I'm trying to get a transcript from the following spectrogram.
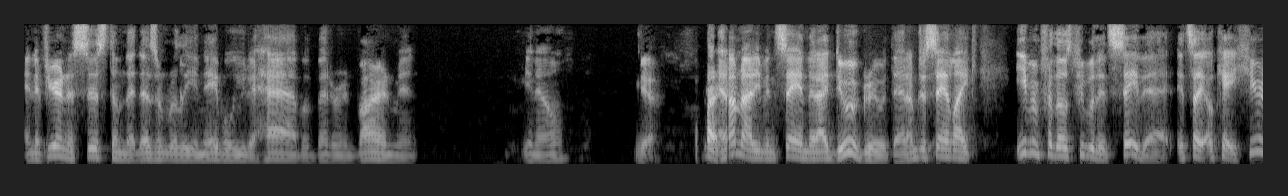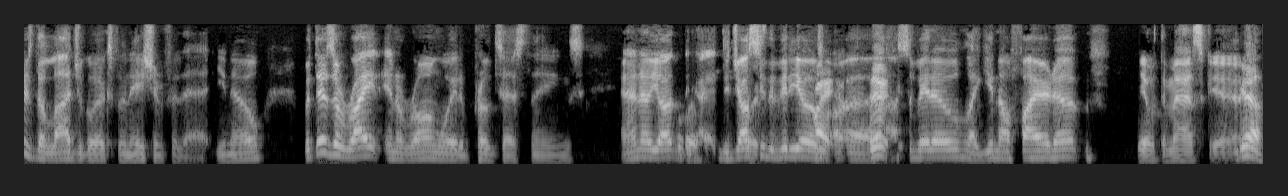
And if you're in a system that doesn't really enable you to have a better environment, you know? Yeah. Right. And I'm not even saying that I do agree with that. I'm just saying like even for those people that say that, it's like, okay, here's the logical explanation for that, you know? But there's a right and a wrong way to protest things. And I know y'all did y'all see the video of right. uh, Acevedo like getting all fired up? Yeah, with the mask. Yeah. Yeah.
